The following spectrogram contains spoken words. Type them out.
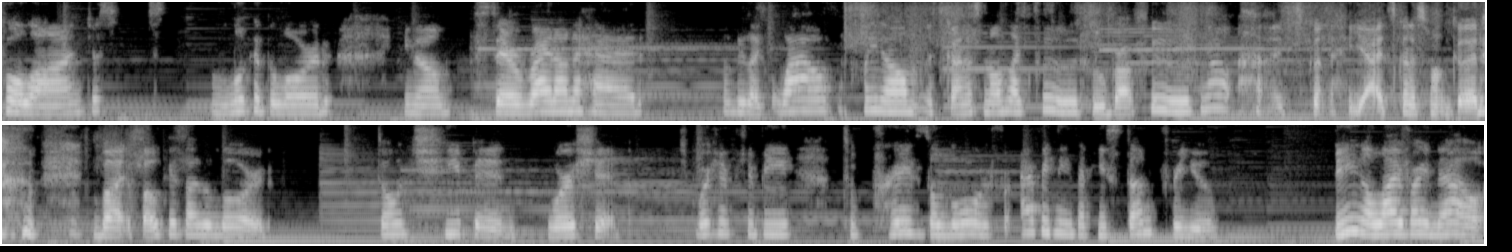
full on. Just, look at the Lord, you know, stare right on ahead. Don't be like, wow, you know, it's gonna smell like food. Who brought food? No, it's gonna, yeah, it's gonna smell good. but focus on the Lord. Don't cheapen worship. Worship should be to praise the Lord for everything that He's done for you. Being alive right now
